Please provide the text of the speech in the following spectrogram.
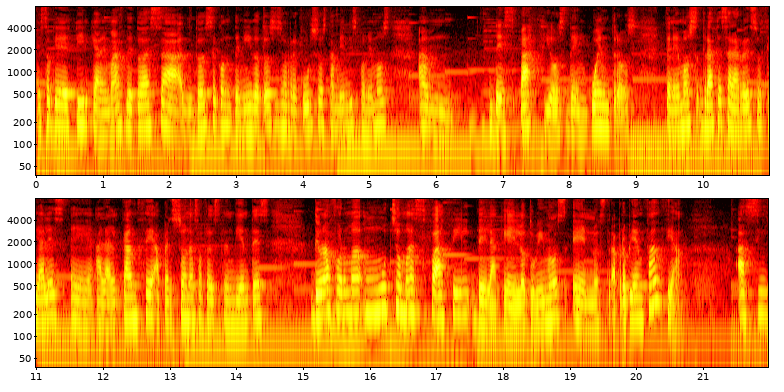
Esto quiere decir que además de, toda esa, de todo ese contenido, todos esos recursos, también disponemos de espacios, de encuentros. Tenemos, gracias a las redes sociales, eh, al alcance a personas afrodescendientes de una forma mucho más fácil de la que lo tuvimos en nuestra propia infancia. Así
